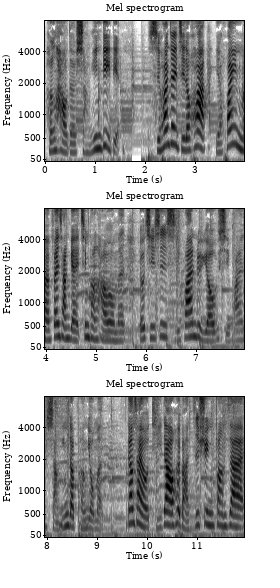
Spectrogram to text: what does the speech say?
很好的赏樱地点。喜欢这一集的话，也欢迎你们分享给亲朋好友们，尤其是喜欢旅游、喜欢赏樱的朋友们。刚才有提到会把资讯放在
